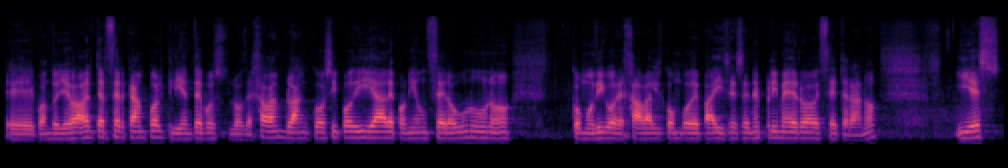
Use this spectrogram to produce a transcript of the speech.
Eh, cuando llevaba el tercer campo, el cliente pues, los dejaba en blanco si podía, le ponía un 0, un 1, como digo, dejaba el combo de países en el primero, etc. ¿no? Y es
